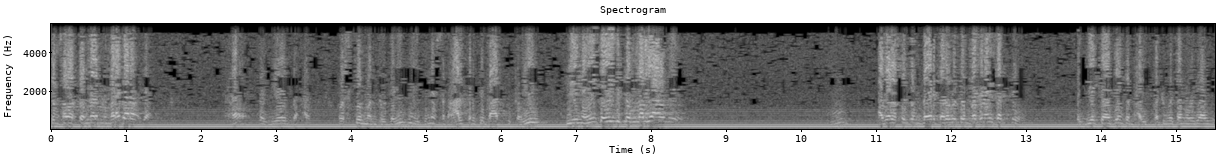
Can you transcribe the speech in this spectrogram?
तुम समझते मैं मना करो क्या तो ये उसके मंदोदरी ने इतने संभाल करके बात को कही ये नहीं कही कि तुम मर जाओगे। हम्म, अगर उसको तुम बैर करोगे तो बच नहीं सकते। तो ये कहते हैं कि भाई पटवचन हो जाएगी।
